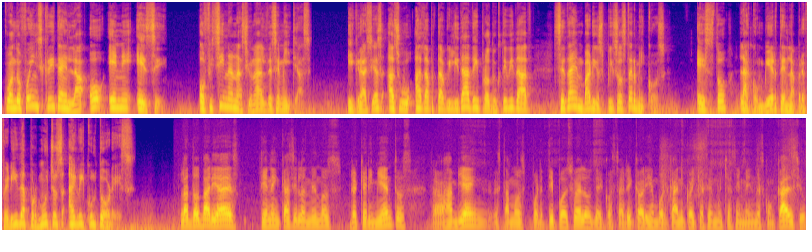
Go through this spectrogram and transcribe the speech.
cuando fue inscrita en la ONS, Oficina Nacional de Semillas, y gracias a su adaptabilidad y productividad se da en varios pisos térmicos, esto la convierte en la preferida por muchos agricultores. Las dos variedades tienen casi los mismos requerimientos, trabajan bien, estamos por el tipo de suelos de Costa Rica, origen volcánico, hay que hacer muchas enmiendas con calcio,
